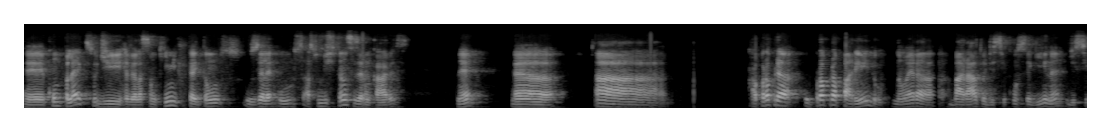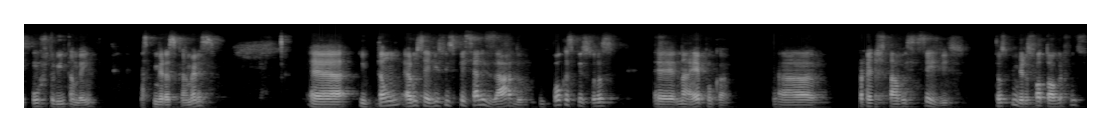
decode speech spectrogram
é, complexo de revelação química, então os, os, as substâncias eram caras, né? Ah, a, a própria, o próprio aparelho não era barato de se conseguir, né? De se construir também, as primeiras câmeras. É, então, era um serviço especializado. Poucas pessoas, é, na época, ah, prestavam esse serviço. Então, os primeiros fotógrafos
